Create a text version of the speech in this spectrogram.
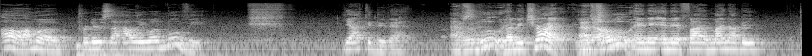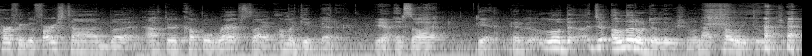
oh, I'm gonna produce a Hollywood movie. Yeah, I could do that. Absolutely. Let me try it. You Absolutely. Know? And and if I it might not be perfect the first time, but after a couple reps, like I'm gonna get better. Yeah. And so I, yeah, a little a little delusional, not totally delusional.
